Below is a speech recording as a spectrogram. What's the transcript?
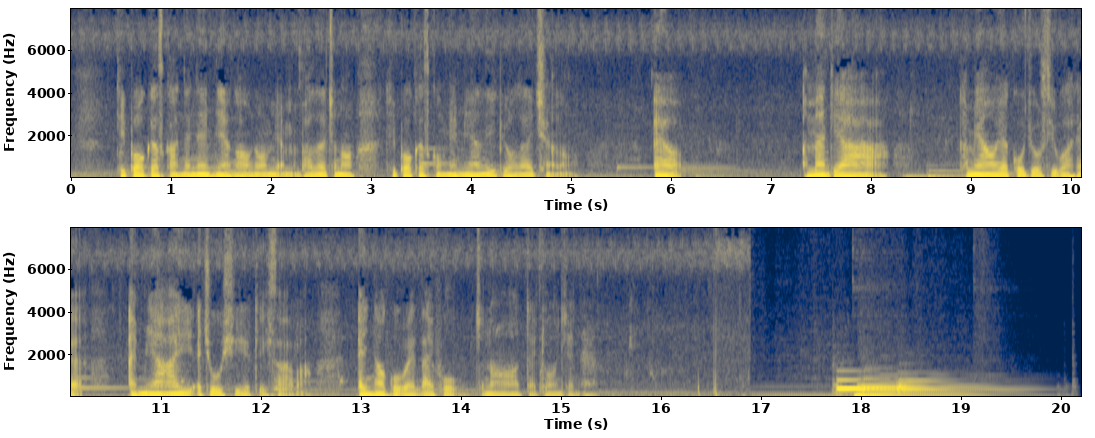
ဒီ podcast ကညံ့ညံ့မြန်ကောင်းတော့မြန်မယ်ဘာလို့လဲကျွန်တော်ဒီ podcast ကိုမြန်မြန်လေးပြောလိုက်ချင်လို့အဲ့တော့အမှန်တရားဟာခမရောရဲ့ကိုကြိုးစီးပွားတဲ့အများကြီးအကျိုးရှိတဲ့ကိစ္စပါအဲ့နောက်ကိုပဲ live ဖို့ကျွန်တော်တိုက်တွန်းခြင်းတယ် thank you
